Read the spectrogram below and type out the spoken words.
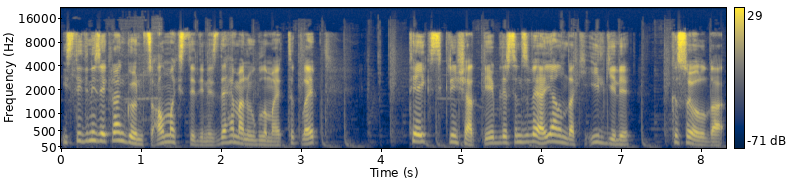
istediğiniz ekran görüntüsü almak istediğinizde hemen uygulamaya tıklayıp take screenshot diyebilirsiniz veya yanındaki ilgili kısa yolu da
